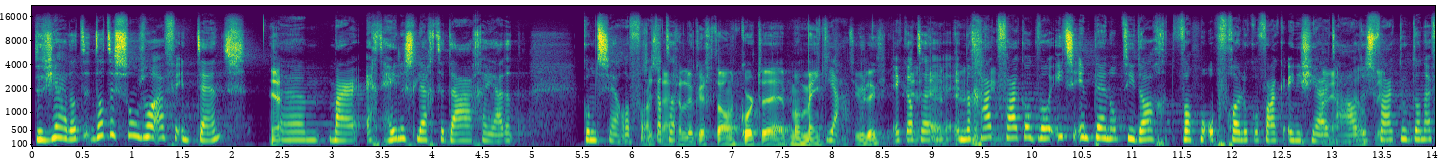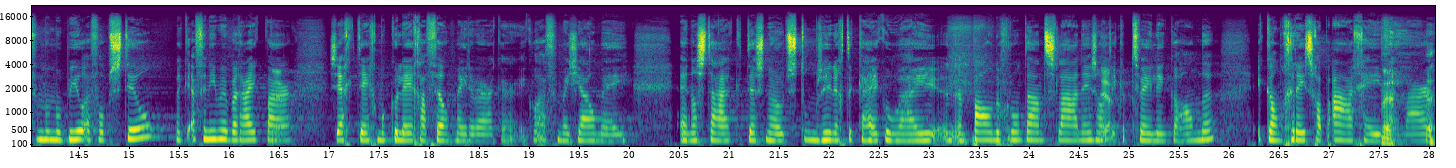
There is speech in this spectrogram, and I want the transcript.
Dus ja, dat, dat is soms wel even intens. Ja. Um, maar echt hele slechte dagen, ja, dat, komt zelf voor. Het zijn gelukkig dan een korte momentje ja, natuurlijk. Ik had, en, en, en, dan ga ik vaak ook wel iets inplannen op die dag... wat me opvrolijk of waar ik energie uit oh haal. dus vaak doe ik dan even mijn mobiel even op stil. Ben ik even niet meer bereikbaar. Zeg ik tegen mijn collega veldmedewerker... ik wil even met jou mee. En dan sta ik desnoods stomzinnig te kijken... hoe hij een, een paal in de grond aan te slaan is. Want ik heb twee linkerhanden. Ik kan gereedschap aangeven, maar...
